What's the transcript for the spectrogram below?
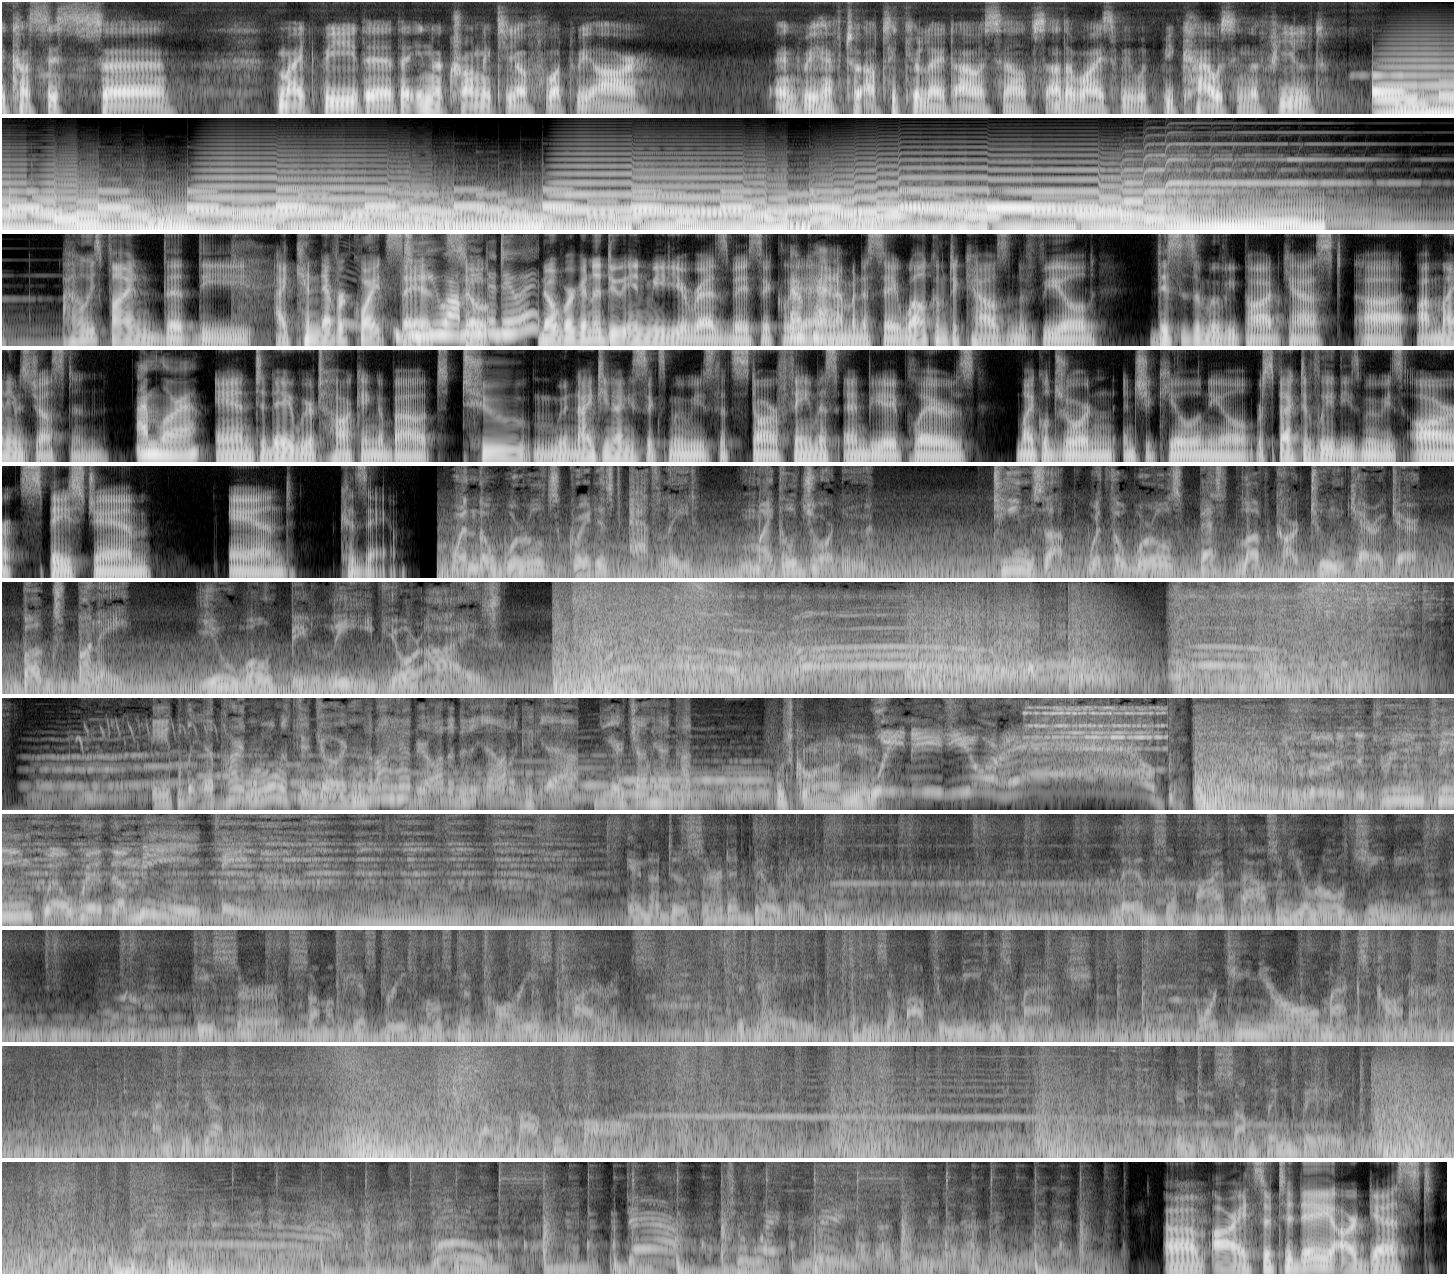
because this uh, might be the, the inner chronicle of what we are. And we have to articulate ourselves, otherwise, we would be cows in a field. Always find that the I can never quite say Do it. you want me to do it? No, we're gonna do in media res basically, Okay. and I'm gonna say, "Welcome to Cows in the Field." This is a movie podcast. Uh, uh, my name is Justin, I'm Laura. and today we're talking about two 1996 movies that star famous NBA players Michael Jordan and Shaquille O'Neal, respectively. These movies are Space Jam and Kazam. When the world's greatest athlete, Michael Jordan, teams up with the world's best loved cartoon character, Bugs Bunny, you won't believe your eyes. Uh, uh, pardon me, Mr. Jordan. Could I have your auto, auto uh, your John Hancock? What's going on here? We need your help! You heard of the Dream Team? Well, we're the Mean Team. In a deserted building lives a 5,000 year old genie. He served some of history's most notorious tyrants. Today, he's about to meet his match 14 year old Max Connor. And together, they're about to fall into something big. Wake me? Um, all right. So today our guest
